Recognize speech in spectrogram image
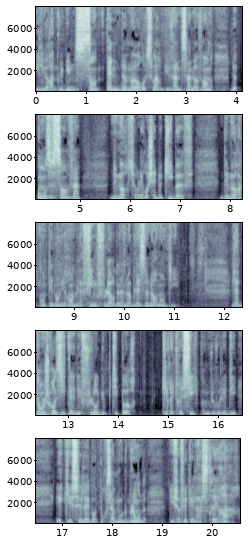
il y aura plus d'une centaine de morts au soir du 25 novembre de 1120, des morts sur les rochers de Quillebeuf, des morts à compter dans les rangs de la fine fleur de la noblesse de Normandie. La dangerosité des flots du petit port qui rétrécit, comme je vous l'ai dit, et qui est célèbre pour sa moule blonde, qui se fait hélas très rare,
